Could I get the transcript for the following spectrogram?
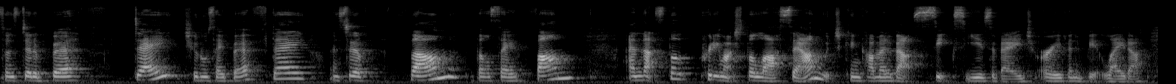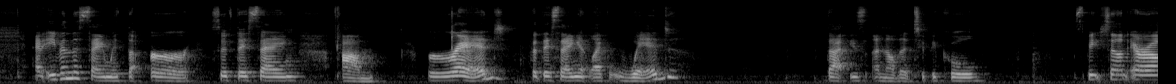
So instead of birthday, children will say birthday, instead of thumb, they'll say thumb. And that's the pretty much the last sound, which can come at about six years of age or even a bit later. And even the same with the er. So if they're saying um, red, but they're saying it like wed. That is another typical speech sound error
